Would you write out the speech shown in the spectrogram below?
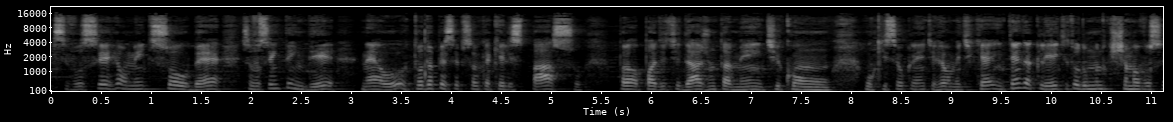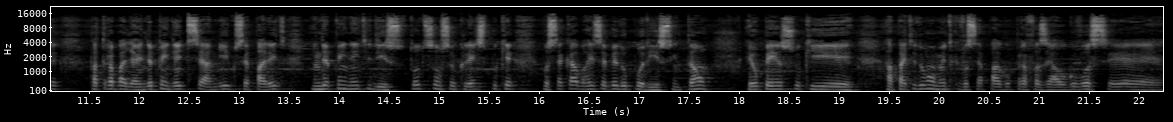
se você realmente souber, se você entender né, toda a percepção que aquele espaço pode te dar juntamente com o que seu cliente realmente quer. Entenda cliente todo mundo que chama você para trabalhar, independente de ser amigo, ser parente, independente disso. Todos são seus clientes porque você acaba recebendo por isso. Então, eu penso que a partir do momento que você é pago para fazer algo, você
